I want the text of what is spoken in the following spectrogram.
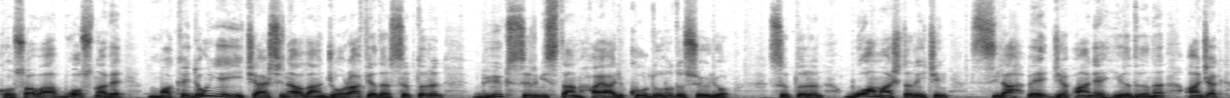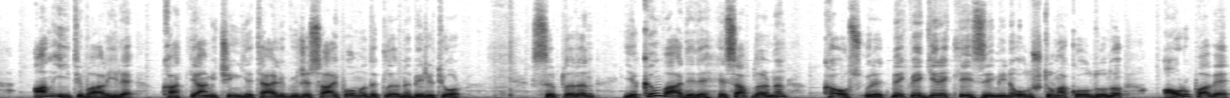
Kosova, Bosna ve Makedonya'yı içerisine alan coğrafyada Sırpların Büyük Sırbistan hayali kurduğunu da söylüyor. Sırpların bu amaçları için silah ve cephane yığdığını ancak an itibariyle katliam için yeterli güce sahip olmadıklarını belirtiyor. Sırpların yakın vadede hesaplarının kaos üretmek ve gerekli zemini oluşturmak olduğunu Avrupa ve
